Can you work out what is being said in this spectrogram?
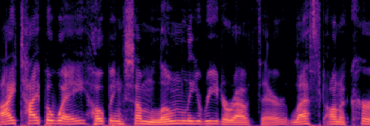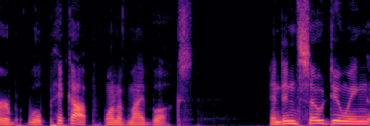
I type away, hoping some lonely reader out there, left on a curb, will pick up one of my books. And in so doing,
